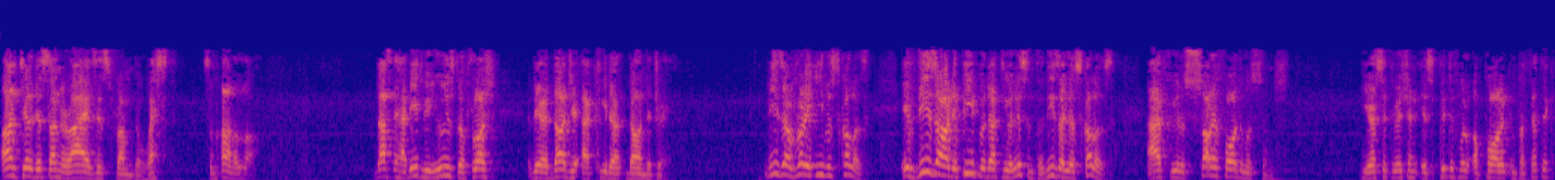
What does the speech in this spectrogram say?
until the sun rises from the west. Subhanallah. That's the hadith we use to flush their dodgy Aqidah down the drain. These are very evil scholars. If these are the people that you listen to, these are your scholars, I feel sorry for the Muslims. Your situation is pitiful, appalling, and pathetic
